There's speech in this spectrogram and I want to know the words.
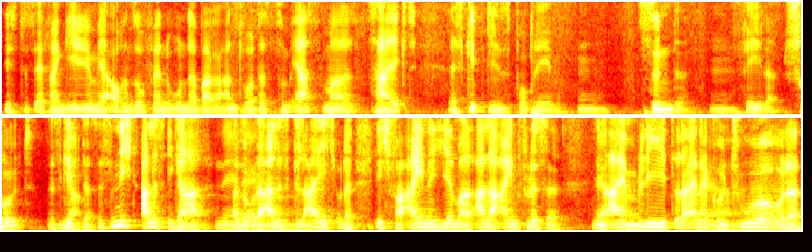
ist das Evangelium ja auch insofern eine wunderbare Antwort, das zum ersten Mal zeigt, es gibt dieses Problem. Mhm. Sünde, hm. Fehler, Schuld. Es gibt ja. das. Es ist nicht alles egal. Nee, also oder alles gleich. Oder ich vereine hier mal alle Einflüsse in ja. einem Lied oder einer ja, Kultur oder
